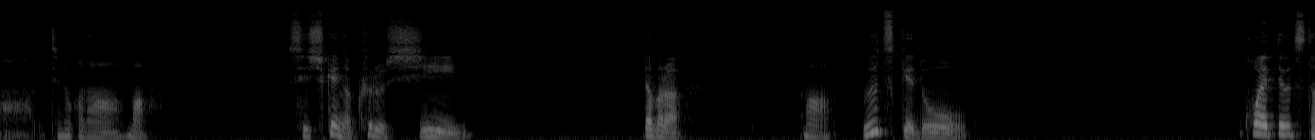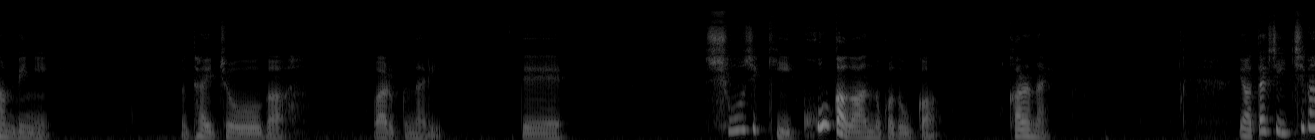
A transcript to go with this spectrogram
なんていうのかな、まあ、接種券が来るし、だから、まあ、打つけど、こうやって打つたんびに、体調が悪くなり、で、正直効果があるのかどうかわからない。いや、私一番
